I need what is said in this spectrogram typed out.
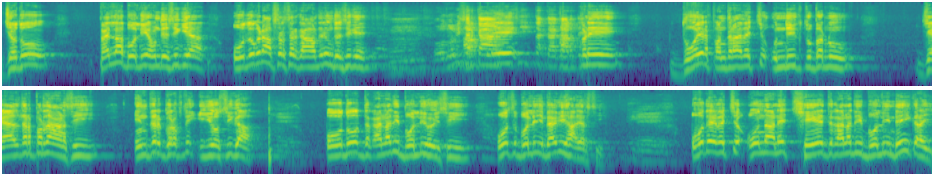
ਜਦੋਂ ਪਹਿਲਾਂ ਬੋਲੀਆਂ ਹੁੰਦੀਆਂ ਸੀਗੀਆਂ ਉਦੋਂ ਕਿਹੜਾ ਅਫਸਰ ਸਰਕਾਰ ਦੇ ਨਹੀਂ ਹੁੰਦੇ ਸੀਗੇ? ਉਦੋਂ ਵੀ ਸਰਕਾਰ ਆਪਣੇ- ਸੀ ਧੱਕਾ ਕਰਦੇ ਆਪਣੇ 2015 ਵਿੱਚ 19 ਅਕਤੂਬਰ ਨੂੰ ਜੈਲਦਾਰ ਪ੍ਰਧਾਨ ਸੀ ਇੰਦਰ ਗਰੁੱਪ ਦੇ ਈਓ ਸੀਗਾ। ਉਦੋਂ ਦੁਕਾਨਾਂ ਦੀ ਬੋਲੀ ਹੋਈ ਸੀ ਉਸ ਬੋਲੀ 'ਚ ਮੈਂ ਵੀ ਹਾਜ਼ਰ ਸੀ। ਉਹਦੇ ਵਿੱਚ ਉਹਨਾਂ ਨੇ 6 ਦੁਕਾਨਾਂ ਦੀ ਬੋਲੀ ਨਹੀਂ ਕਰਾਈ।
